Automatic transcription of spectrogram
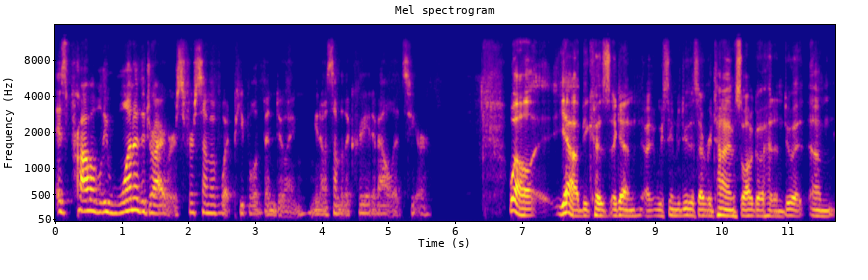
is probably one of the drivers for some of what people have been doing you know some of the creative outlets here well, yeah, because again, we seem to do this every time, so I'll go ahead and do it. Um,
